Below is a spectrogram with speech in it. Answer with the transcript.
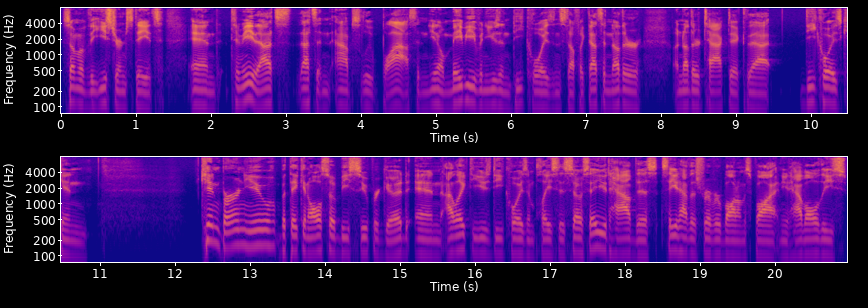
some of the eastern states. And to me, that's that's an absolute blast. And you know, maybe even using decoys and stuff like that's another another tactic that decoys can can burn you, but they can also be super good. And I like to use decoys in places. So say you'd have this, say you'd have this river bottom spot and you'd have all these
